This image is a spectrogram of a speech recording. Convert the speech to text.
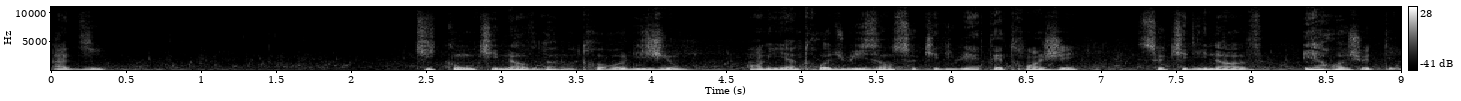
a dit Quiconque innove dans notre religion en y introduisant ce qui lui est étranger, ce qu'il innove est rejeté.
